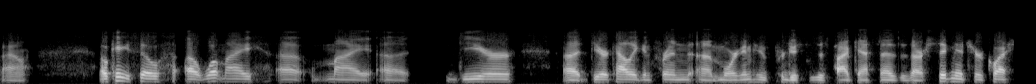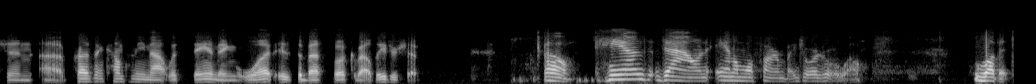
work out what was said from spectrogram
Wow. Okay, so uh, what my uh, my uh, dear uh, dear colleague and friend uh, Morgan, who produces this podcast, says is our signature question. Uh, present company notwithstanding, what is the best book about leadership? Oh, hands down, Animal Farm by George Orwell. Love it.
